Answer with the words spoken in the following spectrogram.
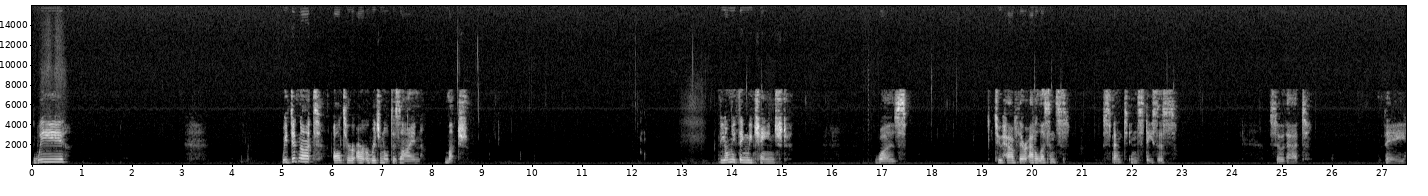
"We." We did not alter our original design much. The only thing we changed was to have their adolescence spent in stasis so that they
